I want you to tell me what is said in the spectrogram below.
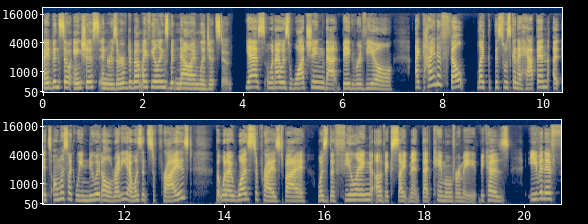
I had been so anxious and reserved about my feelings, but now I'm legit stoked. Yes, when I was watching that big reveal, I kind of felt like this was going to happen. It's almost like we knew it already. I wasn't surprised. But what I was surprised by was the feeling of excitement that came over me because even if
